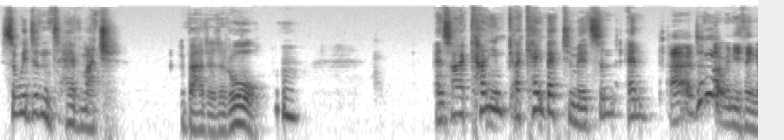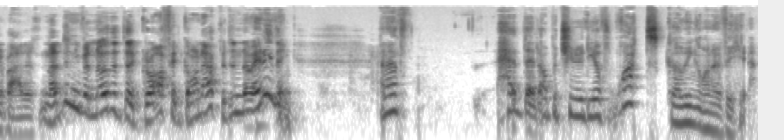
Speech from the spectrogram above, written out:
So we didn't have much about it at all. Hmm. And so I came, I came back to medicine and I didn't know anything about it. And I didn't even know that the graph had gone up. I didn't know anything. And I've had that opportunity of what's going on over here.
